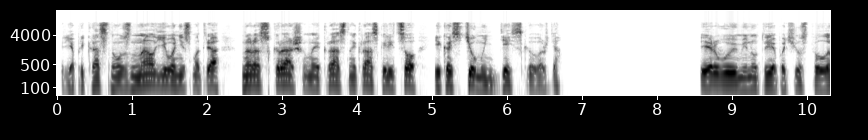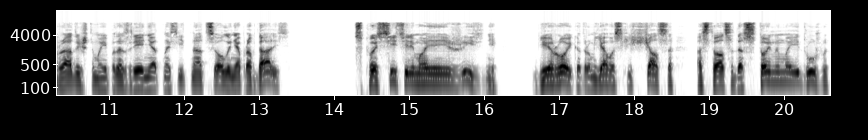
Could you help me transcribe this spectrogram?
Теперь я прекрасно узнал его, несмотря на раскрашенное красной краской лицо и костюм индейского вождя. Первую минуту я почувствовал радость, что мои подозрения относительно Ацолы не оправдались. Спаситель моей жизни, герой, которым я восхищался, оставался достойным моей дружбы.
